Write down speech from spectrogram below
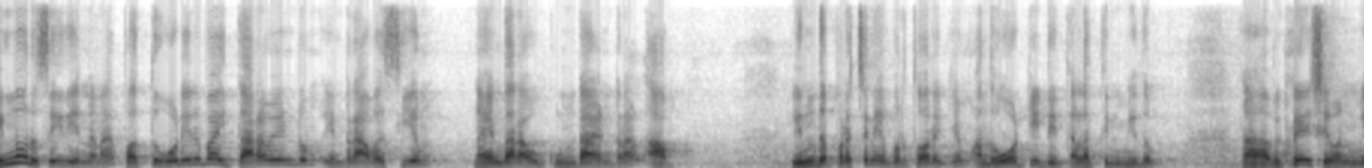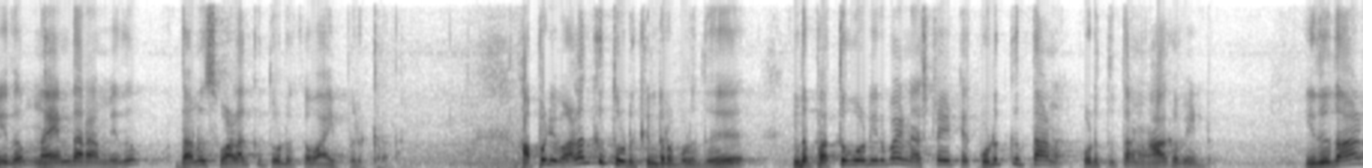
இன்னொரு செய்தி என்னென்னா பத்து கோடி ரூபாய் தர வேண்டும் என்ற அவசியம் நயன்தாராவுக்கு உண்டா என்றால் ஆம். இந்த பிரச்சனையை பொறுத்த வரைக்கும் அந்த ஓடிடி தளத்தின் மீதும் விக்னேஷ் சிவன் மீதும் நயன்தாரா மீதும் தனுஷ் வழக்கு தொடுக்க வாய்ப்பு இருக்கிறது. அப்படி வழக்கு தொடுக்கின்ற பொழுது இந்த பத்து கோடி ரூபாய் நஷ்டஈட்டை கொடுக்குத்தான் கொடுத்துத்தான் ஆக வேண்டும். இதுதான்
